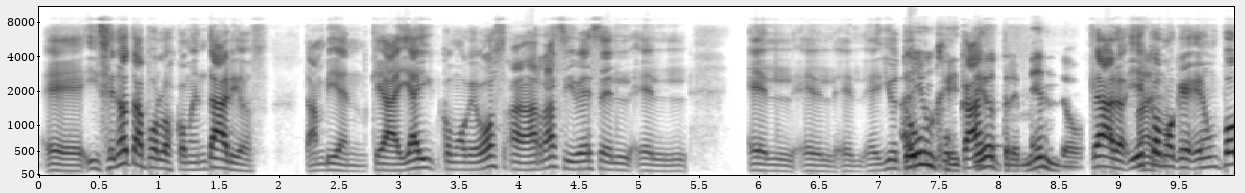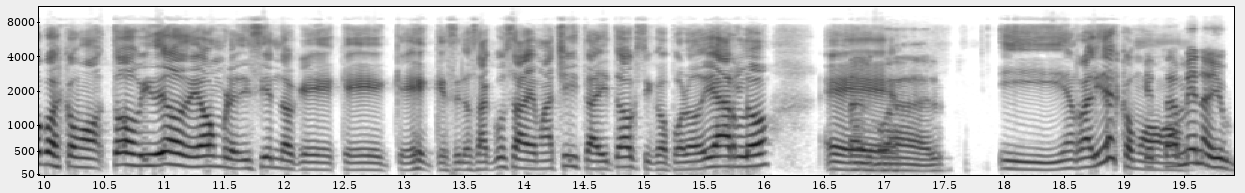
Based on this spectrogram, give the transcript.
Y se nota por los comentarios también que hay. Hay como que vos agarrás y ves el, el, el, el- el- el Hay YouTube, un hateo tremendo, Claro, y es como que un poco es como todos videos de hombres diciendo que, que, que, que se los acusa de machistas y tóxicos por odiarlo. Tal eh, cual. y en realidad es Que como. también hay un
